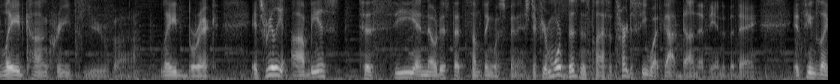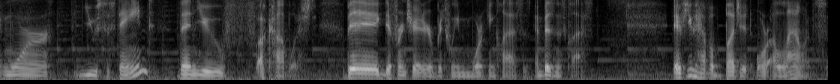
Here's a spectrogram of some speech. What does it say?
laid concrete, you've uh, laid brick. It's really obvious to see and notice that something was finished. If you're more business class, it's hard to see what got done at the end of the day. It seems like more you sustained than you've accomplished. Big differentiator between working classes and business class. If you have a budget or allowance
